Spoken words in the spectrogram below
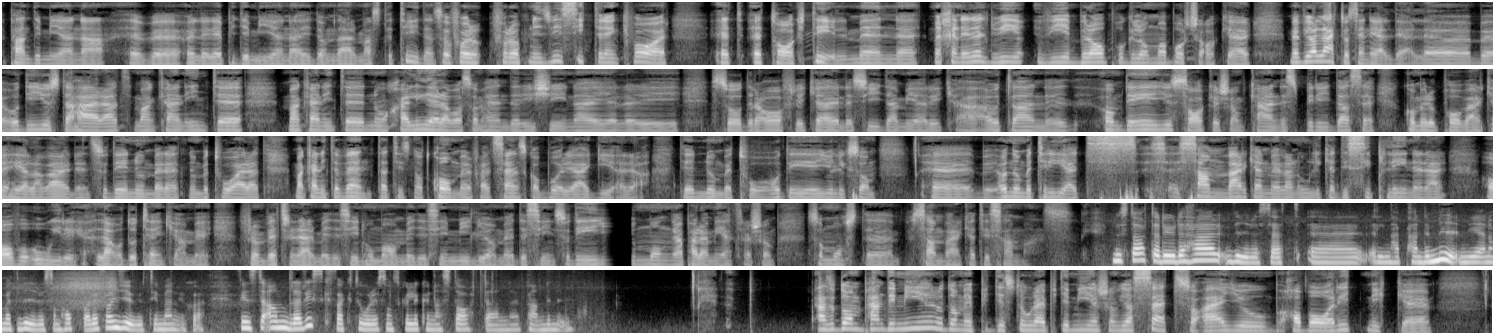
pandemierna eller epidemierna i de närmaste tiden. Så för, förhoppningsvis sitter den kvar ett, ett tag till. Men, eh, men generellt, vi, vi är bra på att glömma bort saker. Men vi har lärt oss en hel del. Eh, och det är just det här att man kan inte, man kan inte nonchalera vad som händer i Kina eller i södra Afrika eller Sydamerika. Utan eh, om det är just saker som kan sprida sig kommer att påverka hela världen. Så det är nummer ett. Nummer två är att man kan inte vänta tills något kommer för att sen ska börja agera. Det är nummer två och det är ju liksom eh, och nummer tre, ett samverkan mellan olika discipliner där av och o i det hela och då tänker jag mig från veterinärmedicin, humanmedicin, miljömedicin. Så det är ju många parametrar som, som måste samverka tillsammans. Nu startade ju det här viruset, eh, eller den här pandemin, genom ett virus som hoppade från djur till människa. Finns det andra riskfaktorer som skulle kunna starta en pandemi? Alltså de pandemier och de, de stora epidemier som vi har sett så är ju, har varit mycket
